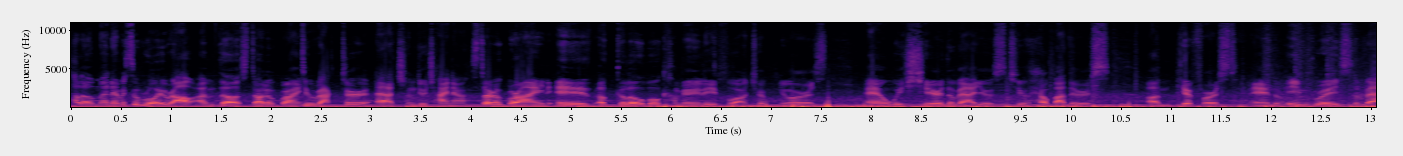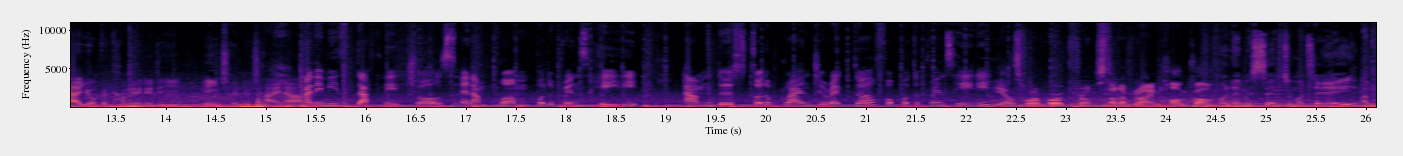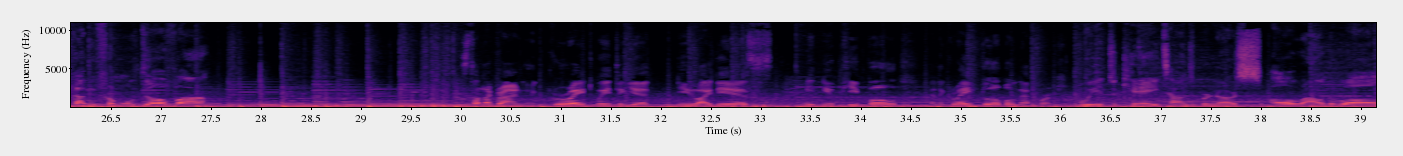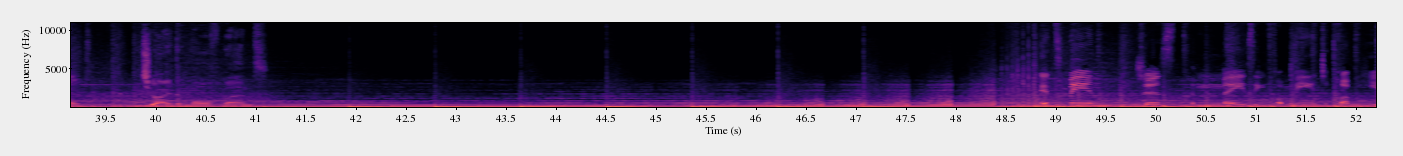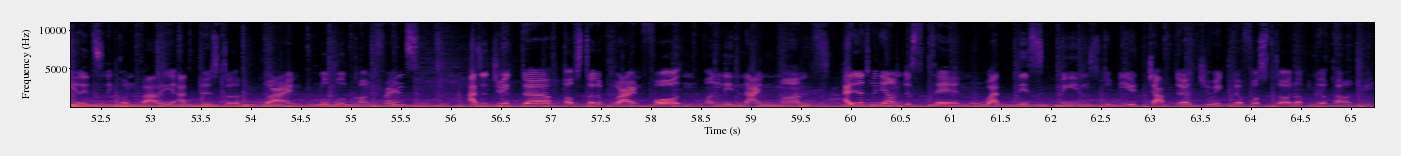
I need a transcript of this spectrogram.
Hello, my name is Roy Rao. I'm the Startup Grind Director at Chengdu, China. Startup Grind is a global community for entrepreneurs, and we share the values to help others um, get first and embrace the value of the community in Chengdu, China. My name is Daphne Charles, and I'm from Port-au-Prince, Haiti. I'm the Startup Grind Director for Port-au-Prince, Haiti. Jens Wormberg from Startup Grind Hong Kong. My name is Sergio Matei. I'm coming from Moldova. Startup Grind, a great way to get new ideas, meet new people, and a great global network. We educate entrepreneurs all around the world. Join the movement. It's been just amazing for me to come here in Silicon Valley at the Startup Grind Global Conference. As a director of Startup Grind for only nine months, I didn't really understand what this means to be a chapter director for startup in your country.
